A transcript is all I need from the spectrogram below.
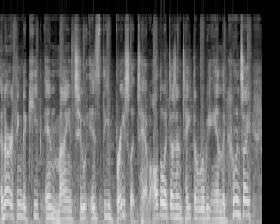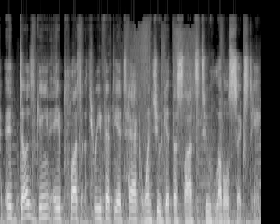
Another thing to keep in mind too is the bracelet tab. Although it doesn't take the ruby and the kunzite, it does gain a plus 350 attack once you get the slots to level 16.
